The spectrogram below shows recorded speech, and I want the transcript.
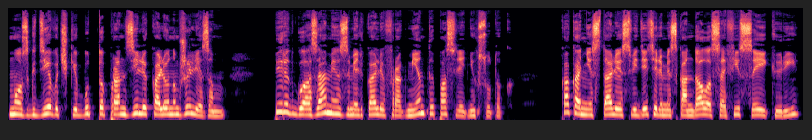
Мозг девочки будто пронзили каленым железом. Перед глазами замелькали фрагменты последних суток как они стали свидетелями скандала Софи Сей Кюри,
